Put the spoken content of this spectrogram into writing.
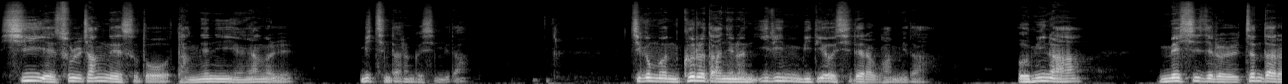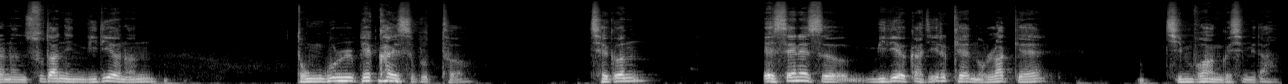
시예술 장르에서도 당연히 영향을 미친다는 것입니다. 지금은 걸어다니는 1인 미디어 시대라고 합니다. 의미나 메시지를 전달하는 수단인 미디어는 동굴 백화에서부터 최근 SNS 미디어까지 이렇게 놀랍게 진보한 것입니다.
